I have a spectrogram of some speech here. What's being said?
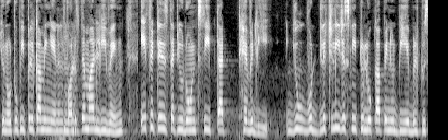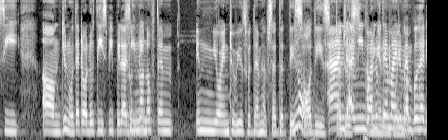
you know, two people coming in and if all of them are leaving, if it is that you don't sleep that heavily, you would literally just need to look up and you'd be able to see, um, you know, that all of these people are So leaving. none of them in your interviews with them have said that they no. saw these and judges I mean, one of them I remember had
